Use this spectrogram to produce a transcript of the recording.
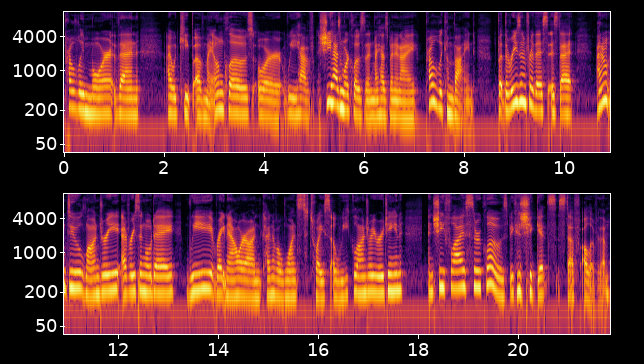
probably more than I would keep of my own clothes, or we have, she has more clothes than my husband and I probably combined. But the reason for this is that I don't do laundry every single day. We right now are on kind of a once to twice a week laundry routine, and she flies through clothes because she gets stuff all over them.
